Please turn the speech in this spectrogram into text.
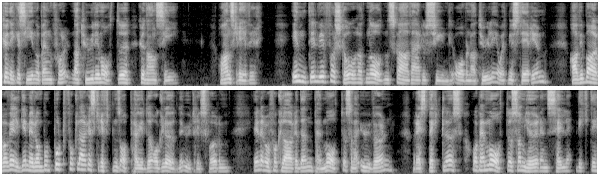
kunne ikke si noe på en for naturlig måte, kunne han si. Og han skriver, inntil vi forstår at nådens gave er usynlig, overnaturlig og et mysterium, har vi bare å velge mellom å bortforklare Skriftens opphøyde og glødende uttrykksform, eller å forklare den på en måte som er uvøren, respektløs og på en måte som gjør en selv viktig.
